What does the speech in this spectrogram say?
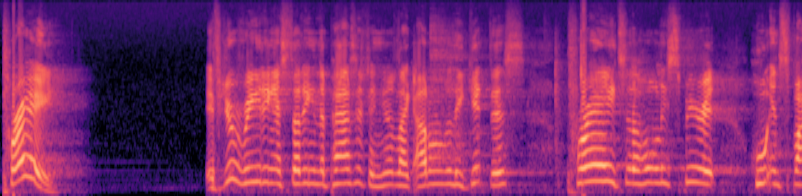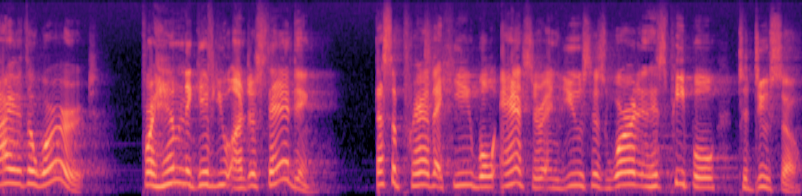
pray. If you're reading and studying the passage and you're like, I don't really get this, pray to the Holy Spirit who inspired the word for him to give you understanding. That's a prayer that he will answer and use his word and his people to do so.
